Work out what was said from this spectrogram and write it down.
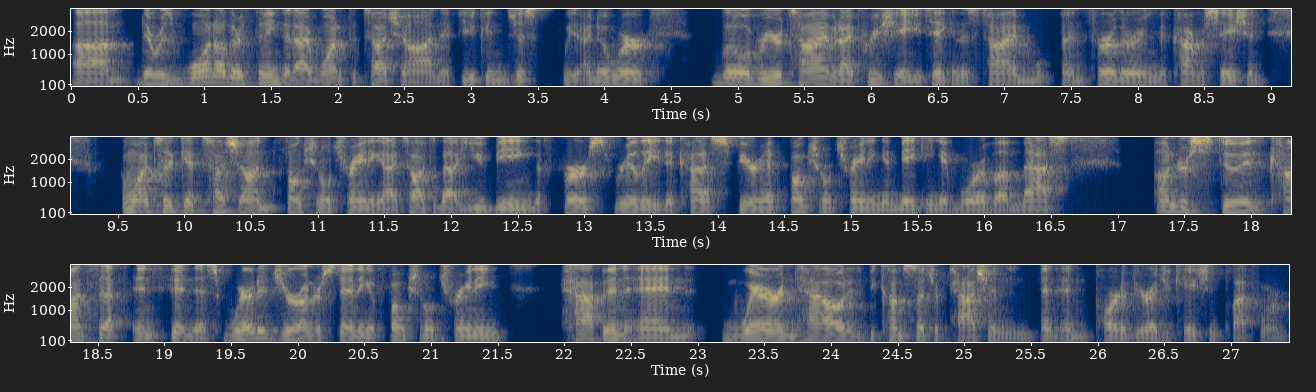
Um, there was one other thing that I wanted to touch on. If you can just, we, I know we're a little over your time, and I appreciate you taking this time and furthering the conversation. I wanted to get touch on functional training. I talked about you being the first really to kind of spearhead functional training and making it more of a mass understood concept in fitness. Where did your understanding of functional training happen and where and how did it become such a passion and, and part of your education platform?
